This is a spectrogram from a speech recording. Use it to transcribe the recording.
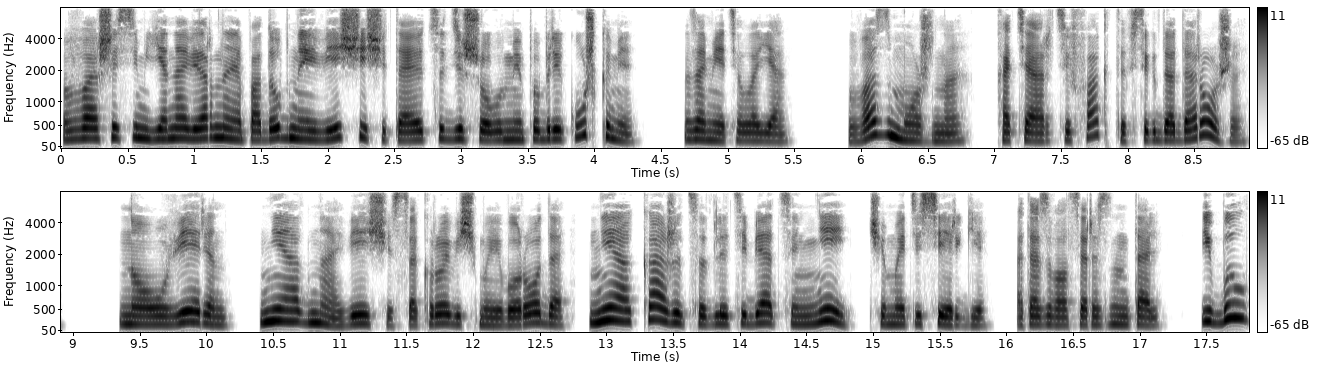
в вашей семье, наверное, подобные вещи считаются дешевыми побрякушками, заметила я. Возможно, хотя артефакты всегда дороже. Но уверен, ни одна вещь из сокровищ моего рода не окажется для тебя ценней, чем эти серьги, отозвался Розенталь и был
